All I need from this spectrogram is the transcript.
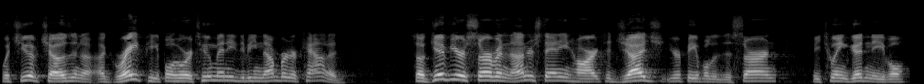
which you have chosen, a, a great people who are too many to be numbered or counted. So give your servant an understanding heart to judge your people, to discern between good and evil.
